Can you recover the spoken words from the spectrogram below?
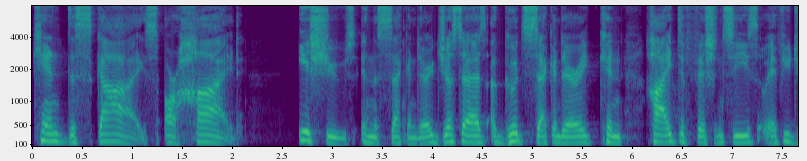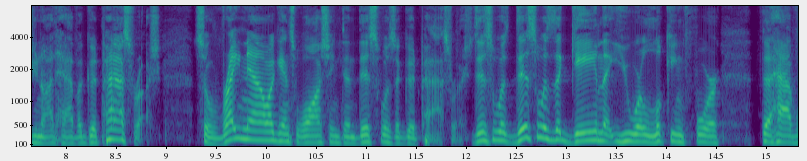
can disguise or hide issues in the secondary, just as a good secondary can hide deficiencies if you do not have a good pass rush. So right now against Washington, this was a good pass rush. This was this was the game that you were looking for to have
